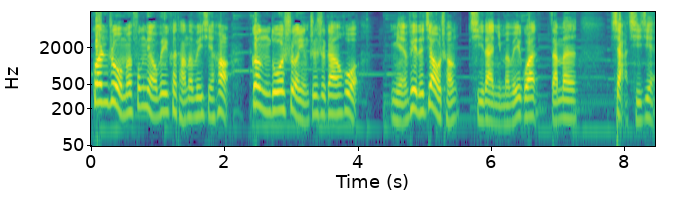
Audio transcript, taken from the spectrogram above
关注我们蜂鸟微课堂的微信号，更多摄影知识干货、免费的教程，期待你们围观。咱们下期见。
